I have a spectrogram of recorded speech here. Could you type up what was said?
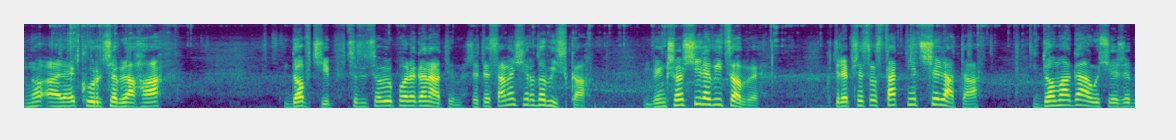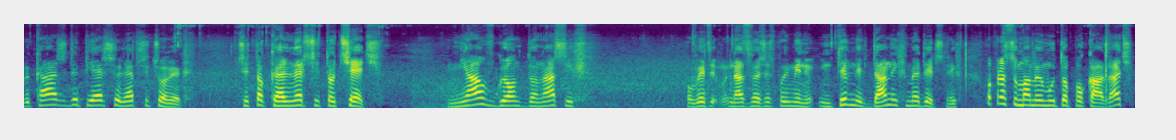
No ale kurczę blacha, dowcip w cudzysłowie polega na tym, że te same środowiska, w większości lewicowe, które przez ostatnie 3 lata domagały się, żeby każdy pierwszy lepszy człowiek, czy to kelner, czy to cieć, miał wgląd do naszych, powiedzmy, nazwę rzecz po imieniu, intymnych danych medycznych, po prostu mamy mu to pokazać,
